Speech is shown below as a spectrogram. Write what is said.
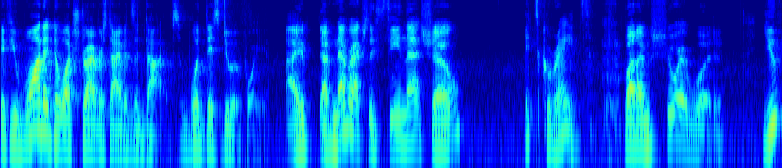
if you wanted to watch Drivers, Dives, and Dives, would this do it for you? I've I've never actually seen that show, It's great. but I'm sure it would. You've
